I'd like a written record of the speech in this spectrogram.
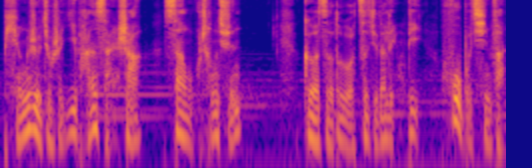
平日就是一盘散沙，三五成群，各自都有自己的领地，互不侵犯。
